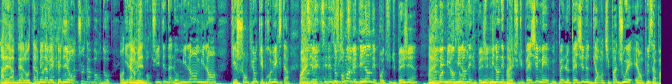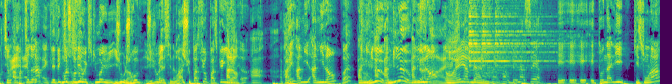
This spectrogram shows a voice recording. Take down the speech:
Allez, Abdel, on termine avec Lyon. Chose à Bordeaux. On il termine. a l'opportunité d'aller au Milan, Milan qui est champion, qui est premier, etc. C'est des opportunités. Milan n'est pas au-dessus du PSG. Hein. Non, mais Milan, Milan n'est pas au-dessus du PSG, mais le PSG ne te garantit pas de jouer. Et en plus, à partir, à partir de là, moi, je reviens. Excuse-moi, il joue là il joue Yacine. Hein. Moi, je suis pas sûr parce qu'il Alors. est euh, à, à, ah à, à, Milan. Ouais. À, milieu, à, milieu, à Milan. Ouais, Abdel. Benasser et, et, et, et Tonali qui sont là.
